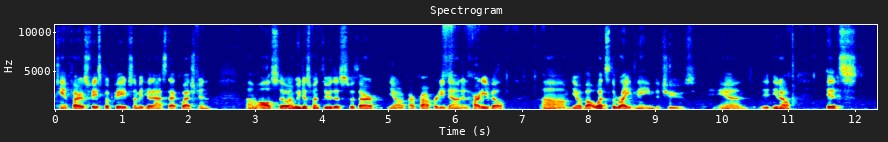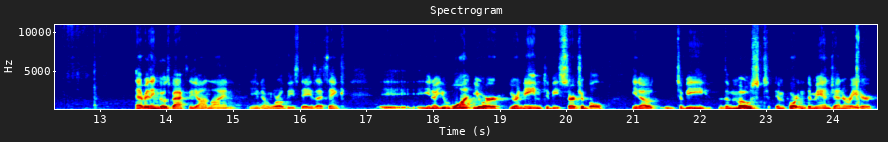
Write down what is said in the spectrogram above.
Campfires Facebook page. Somebody had asked that question um, also, and we just went through this with our, you know, our property down in Hardyville, um, you know, about what's the right name to choose. And, you know, it's everything goes back to the online, you know, world these days. I think, you know, you want your your name to be searchable you know, to be the most important demand generator,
